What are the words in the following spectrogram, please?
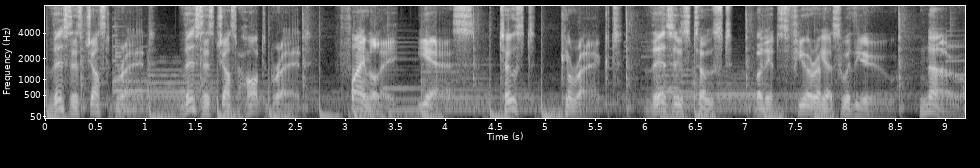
This is just bread. This is just hot bread. Finally, yes. Toast, correct. This is toast, but it's furious with you. No,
